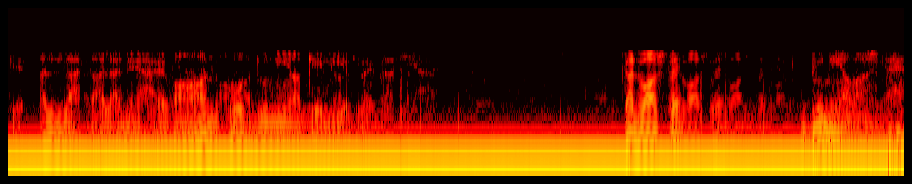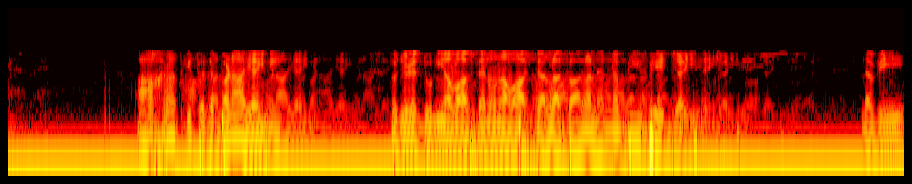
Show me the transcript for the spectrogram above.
کہ اللہ تعالی نے حیوان کو دنیا کے لیے پیدا کیا کد واسطے؟ دنیا واسطے۔ آخرت کی تو بنایا ہی نہیں۔ تو جڑے دنیا واسطے انہوں واسطے اللہ تعالی نے نبی بھیجا ہی نہیں۔ نبی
